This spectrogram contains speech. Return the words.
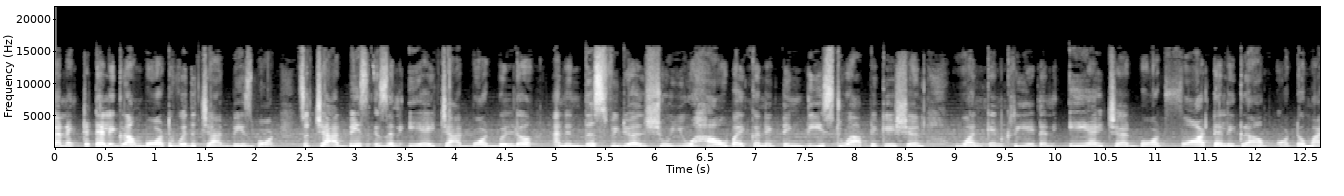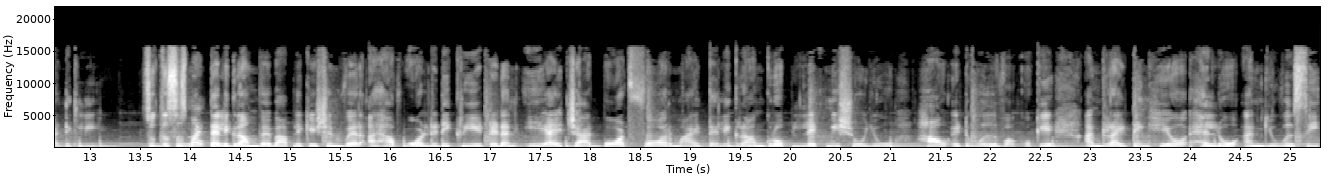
Connect a Telegram bot with a Chatbase bot. So Chatbase is an AI chatbot builder and in this video I'll show you how by connecting these two applications one can create an AI chatbot for Telegram automatically. So this is my Telegram web application where I have already created an AI chatbot for my Telegram group. Let me show you how it will work. Okay, I'm writing here hello and you will see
